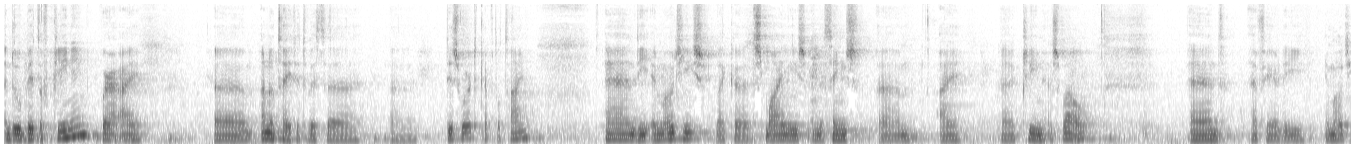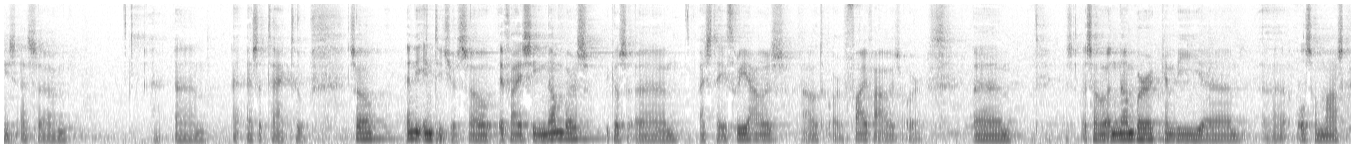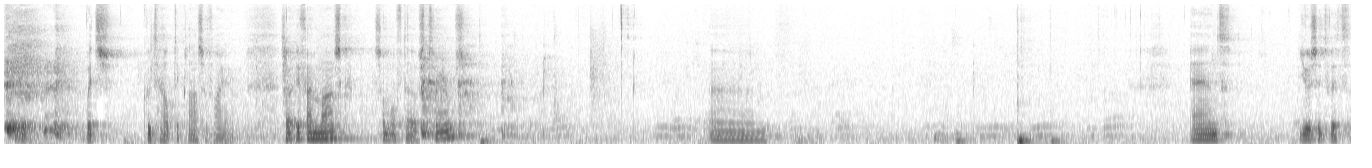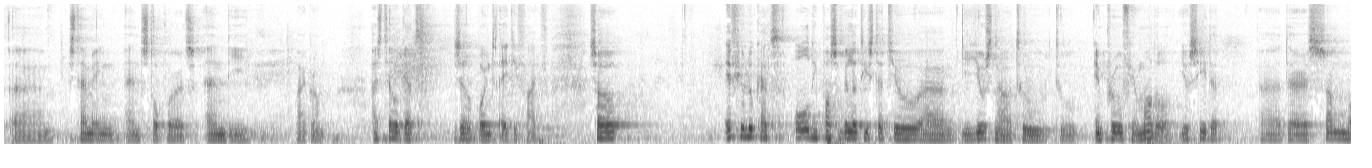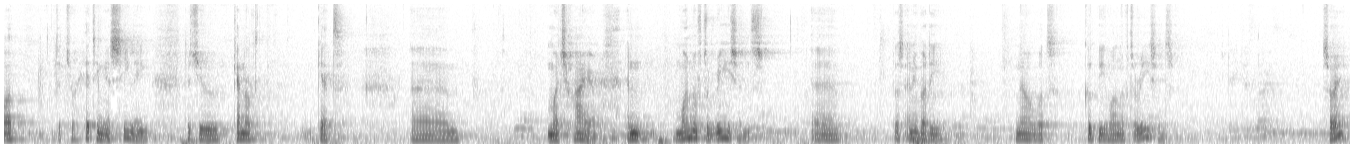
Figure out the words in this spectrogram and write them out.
and do a bit of cleaning where I um, annotate it with uh, uh, this word, capital time. And the emojis, like uh, the smileys and the things, um, I uh, clean as well. And have here the emojis as um, um, as a tag too. So, and the integers. So if I see numbers, because um, I stay three hours out or five hours, or um, so a number can be um, uh, also masked, which could help the classifier. So if I mask some of those terms, um, and use it with um, stemming and stop words and the background, I still get 0.85. So if you look at all the possibilities that you, um, you use now to, to improve your model, you see that uh, there is somewhat that you're hitting a ceiling, that you cannot get um, much higher. And one of the reasons, uh, does anybody know what could be one of the reasons? Sorry?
